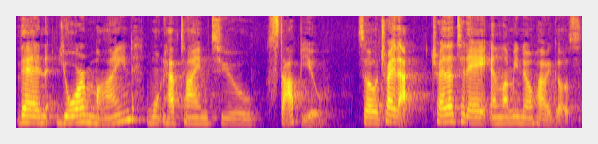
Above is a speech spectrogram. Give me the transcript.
then your mind won't have time to stop you. So try that. Try that today and let me know how it goes.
